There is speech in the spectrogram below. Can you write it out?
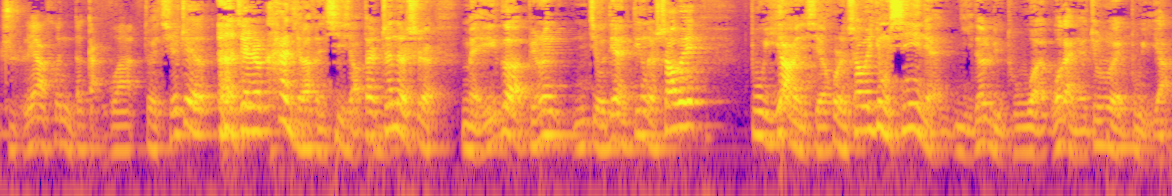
质量和你的感官。对，其实这个 这件事看起来很细小，但真的是每一个，比如说你酒店订的稍微不一样一些，或者稍微用心一点，你的旅途我我感觉就会不一样，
